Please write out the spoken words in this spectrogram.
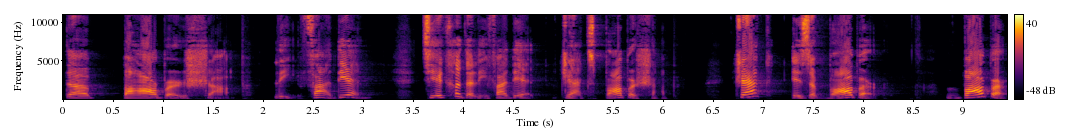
的 barber shop 理发店。杰克的理发店 Jack's barber shop。Jack is a barber. Barber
